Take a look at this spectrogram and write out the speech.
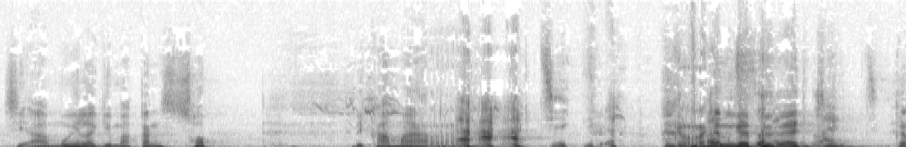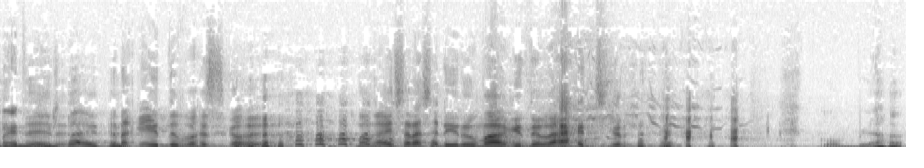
Si Amuy lagi makan sop di kamar. Anjing. Keren gak tuh anjing? Keren Itu ya, gila itu. Enaknya itu bos kalau makanya serasa di rumah gitu lah anjir. Goblok.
